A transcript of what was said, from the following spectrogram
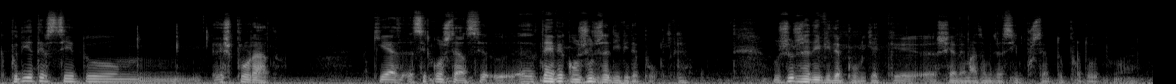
que podia ter sido hum, explorado, que é a circunstância eh, que tem a ver com os juros da dívida pública. Os juros da dívida pública que ascendem mais ou menos a 5% do produto, não é?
